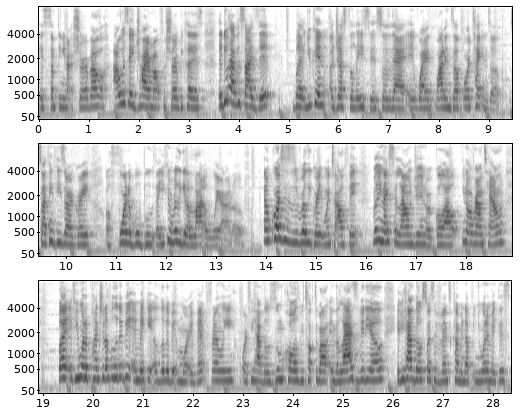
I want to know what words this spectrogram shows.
is something you're not sure about, I would say try them out for sure because they do have the side zip, but you can adjust the laces so that it widens up or tightens up. So I think these are a great affordable boot that you can really get a lot of wear out of. And of course, this is a really great winter outfit, really nice to lounge in or go out, you know, around town. But if you want to punch it up a little bit and make it a little bit more event friendly, or if you have those Zoom calls we talked about in the last video, if you have those sorts of events coming up and you want to make this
